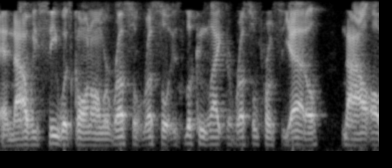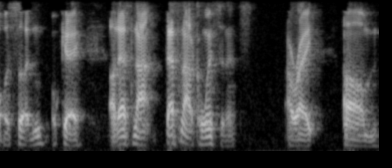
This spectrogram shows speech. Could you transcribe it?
and now we see what's going on with Russell. Russell is looking like the Russell from Seattle now. All of a sudden, okay, uh, that's not that's not a coincidence. All right. Um,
